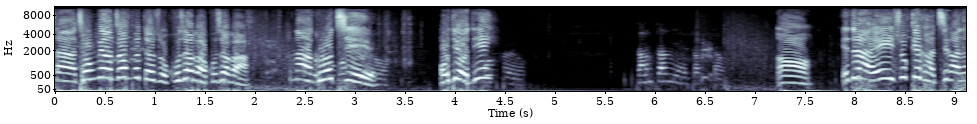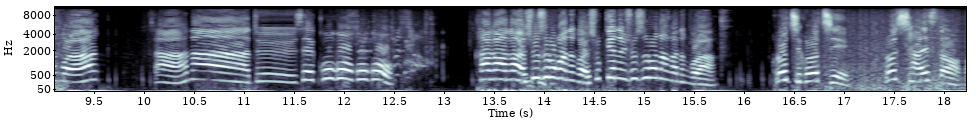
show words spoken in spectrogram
자 정면 점프 뛰어줘. 고자가 고자가. 하나 그렇지. 어디 어디. 짱짱이에요, 짱짱. 어. 얘들아 에이 좁게 같이 가는 거야. 자 하나 둘 셋. 고고 고고. 가가 가. 슛으로 가는 거야. 좁게는 슛으로 나가는 거야. 그렇지 그렇지. 그렇지 잘했어.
